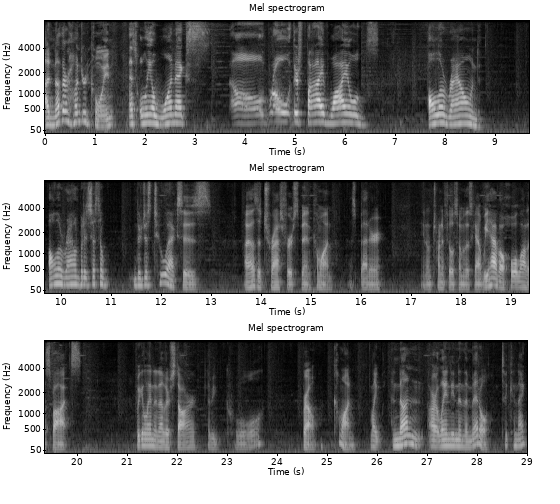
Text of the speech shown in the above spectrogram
Another 100 coin. That's only a 1x. Oh, bro, there's five wilds all around. All around, but it's just a they're just two X's. Uh, that was a trash first spin. Come on. That's better. You know, I'm trying to fill some of this gap. We have a whole lot of spots. If we can land another star, that'd be cool. Bro, come on. Like, none are landing in the middle to connect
